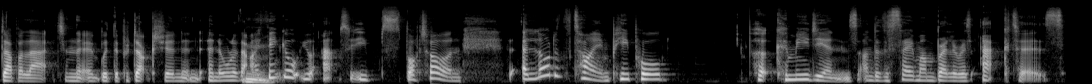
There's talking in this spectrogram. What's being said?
double act and the, with the production and, and all of that. I think you're you're absolutely spot on. A lot of the time, people put comedians under the same umbrella as actors.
